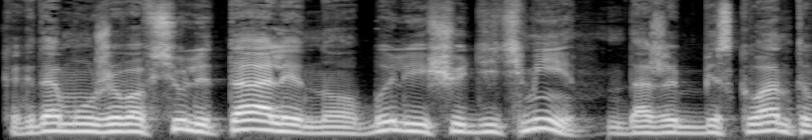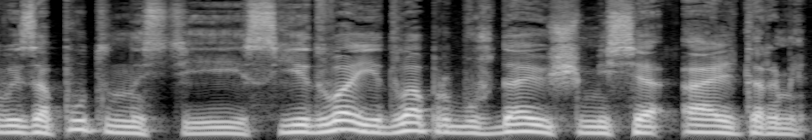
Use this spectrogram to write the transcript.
когда мы уже вовсю летали, но были еще детьми, даже без квантовой запутанности и с едва-едва пробуждающимися альтерами.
